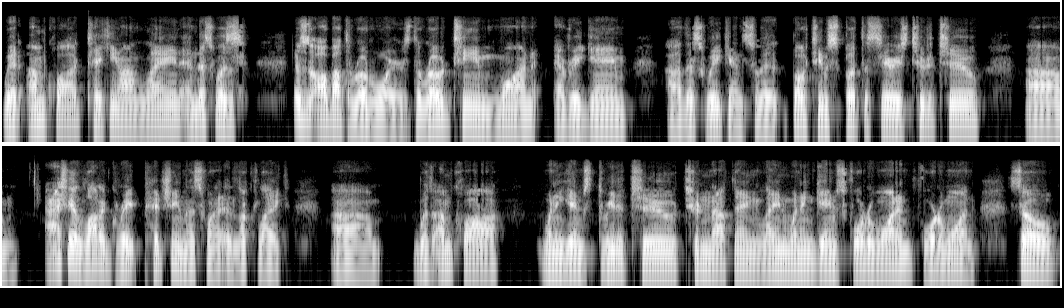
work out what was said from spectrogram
we had Umpqua taking on Lane, and this was this is all about the Road Warriors. The road team won every game uh, this weekend, so that both teams split the series two to two. Um, actually a lot of great pitching this one. It looked like um, with Umpqua winning games three to two, two to nothing, Lane winning games four to one and four to one. So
